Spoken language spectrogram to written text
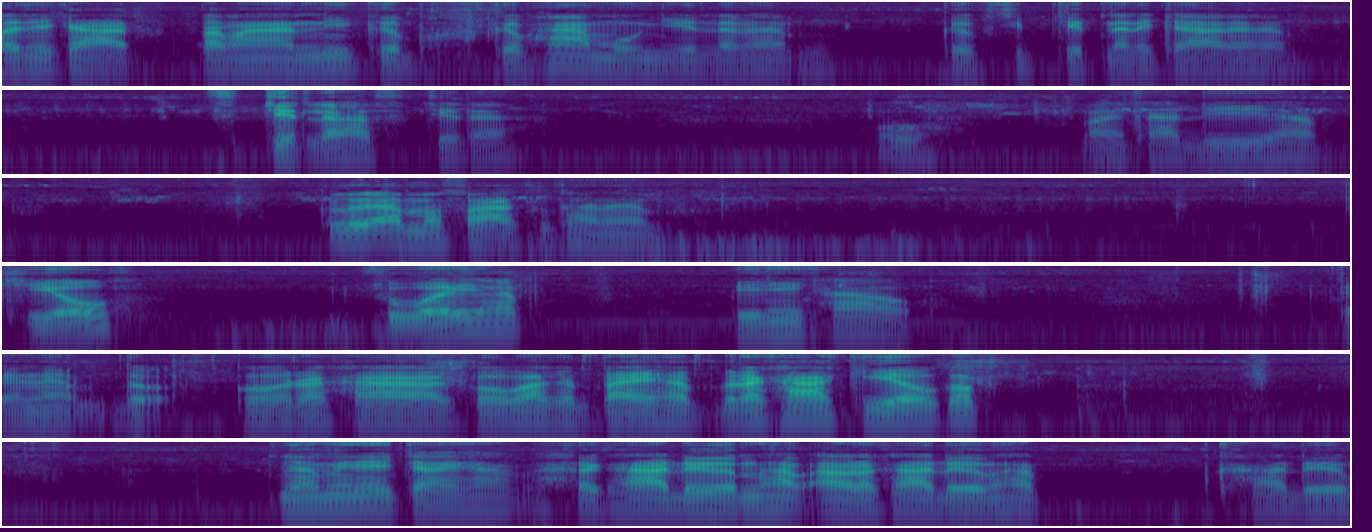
บรรยากาศประมาณนี่เกือบเกือบห้าโมงเย็นแล้วนะครับ เกือบสิบเจ็ดนาฬิกาแล้วครับสิบเจ็ดแล้วครับสิบเจ็ดแล้วโอ้บรรยากาศดีครับ ก็เลยเอามาฝากทุกท่านนะครับ เขียวสวยครับ ปีนี้ข้าว แต่นะก็ราคาก็ว่ากันไปครับ ราคาเกียวก็ ยังไม่แน่ใจครับ ราคาเดิมนะครับ เอาราคาเดิมครับราคาเดิม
